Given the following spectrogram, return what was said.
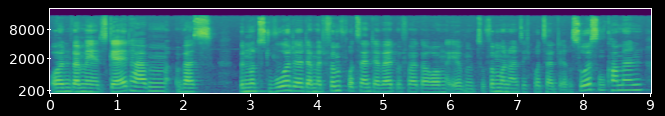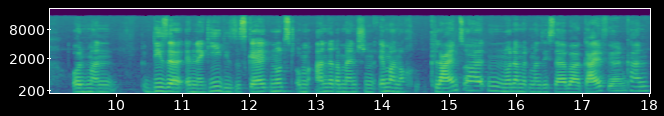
Und wenn wir jetzt Geld haben, was benutzt wurde, damit 5% der Weltbevölkerung eben zu 95% der Ressourcen kommen und man diese Energie, dieses Geld nutzt, um andere Menschen immer noch klein zu halten, nur damit man sich selber geil fühlen kann,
